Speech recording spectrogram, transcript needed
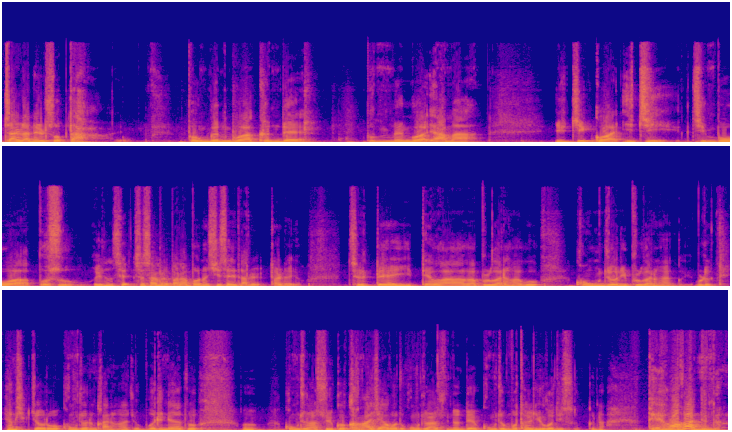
잘라낼 수 없다. 봉건과 근대, 문명과 야만, 일찍과 이직, 진보와 보수, 이런 세, 상을 바라보는 시선이 달, 달라요. 절대 이 대화가 불가능하고 공존이 불가능한 거예요. 물론 형식적으로 공존은 가능하죠. 어린애도 어, 공존할 수 있고 강아지하고도 공존할 수 있는데 공존 못할 이유가 어디 있어. 그러나 대화가 안 된다.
